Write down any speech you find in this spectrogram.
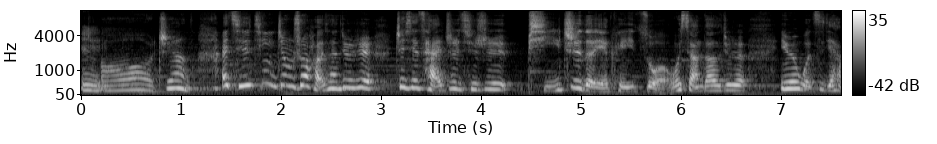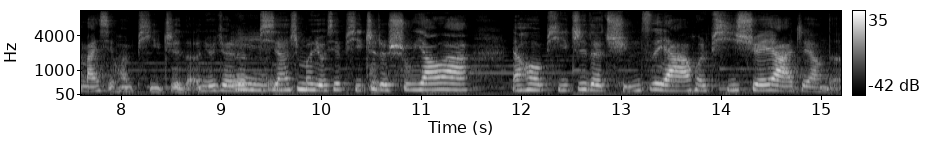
嗯，哦，这样子，哎，其实听你这么说，好像就是这些材质，其实皮质的也可以做。我想到的就是，因为我自己还蛮喜欢皮质的，你就觉得嗯像什么有些皮质的束腰啊，然后皮质的裙子呀，或者皮靴呀这样的。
